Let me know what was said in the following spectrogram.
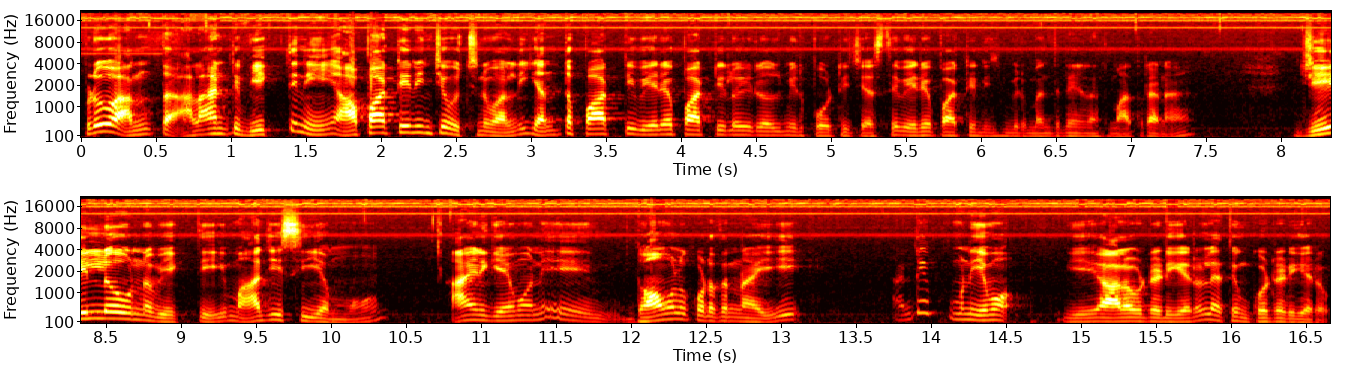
ఇప్పుడు అంత అలాంటి వ్యక్తిని ఆ పార్టీ నుంచే వచ్చిన వాళ్ళని ఎంత పార్టీ వేరే పార్టీలో ఈరోజు మీరు పోటీ చేస్తే వేరే పార్టీ నుంచి మీరు మంత్రి అయినంత మాత్రాన? జైల్లో ఉన్న వ్యక్తి మాజీ సీఎం ఆయనకేమోని దోమలు కొడుతున్నాయి అంటే మన ఏమో ఏ ఆల్అవుట్ అడిగారో లేకపోతే ఇంకోటి అడిగారో.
